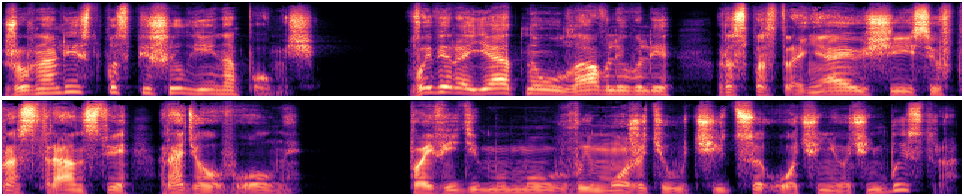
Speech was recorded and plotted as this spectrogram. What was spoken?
журналист поспешил ей на помощь. Вы, вероятно, улавливали распространяющиеся в пространстве радиоволны. По-видимому, вы можете учиться очень и очень быстро.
